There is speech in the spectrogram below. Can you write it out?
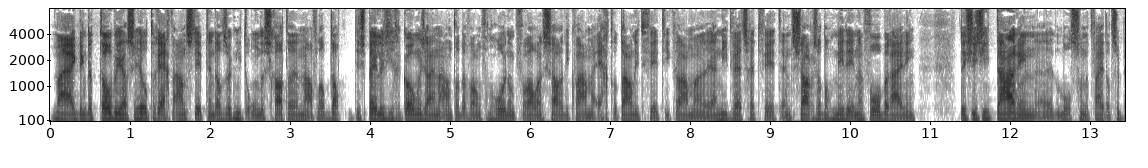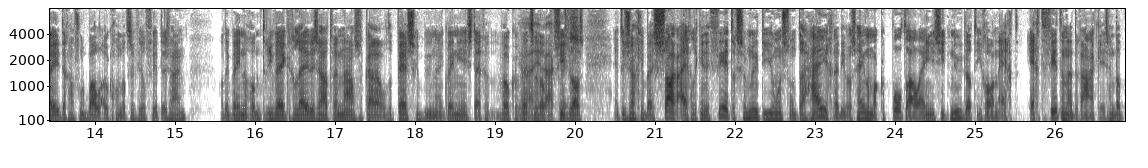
Nou ja, ik denk dat Tobias heel terecht aanstipt. En dat is ook niet te onderschatten na afloop. Dat de spelers die gekomen zijn, een aantal daarvan, van Hooydonk vooral en Sar, die kwamen echt totaal niet fit. Die kwamen ja, niet wedstrijdfit. En Sar zat nog midden in een voorbereiding. Dus je ziet daarin, eh, los van het feit dat ze beter gaan voetballen, ook gewoon dat ze veel fitter zijn. Want ik weet nog, een drie weken geleden zaten we naast elkaar op de perstribune. Ik weet niet eens tegen welke Ja, wedstrijd dat precies was. En toen zag je bij Sar eigenlijk in de 40ste minuut, die jongen stond te hijgen. Die was helemaal kapot al. En je ziet nu dat hij gewoon echt, echt fit aan het raken is. En dat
